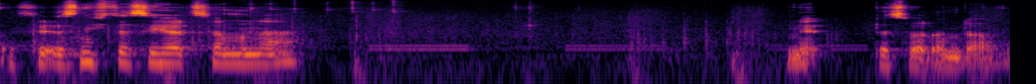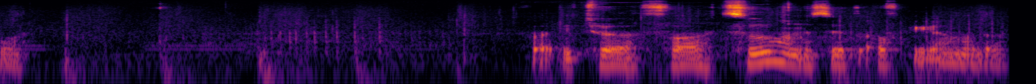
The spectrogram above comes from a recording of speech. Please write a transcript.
Das hier ist nicht das Sicherheitsterminal. Ne, das war dann da wohl. War die Tür vor zu und ist jetzt aufgegangen, oder?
